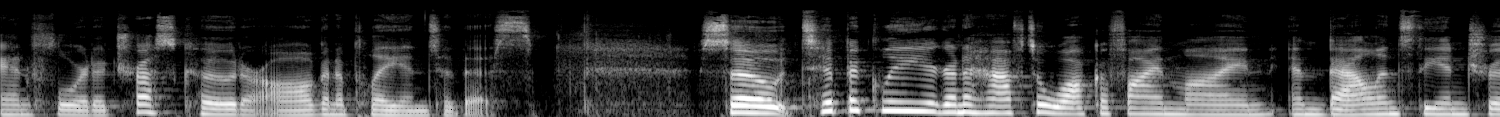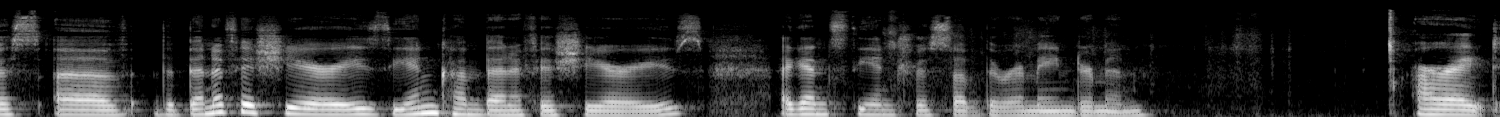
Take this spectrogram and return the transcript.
and Florida Trust Code, are all going to play into this. So, typically, you're going to have to walk a fine line and balance the interests of the beneficiaries, the income beneficiaries, against the interests of the remaindermen. All right.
